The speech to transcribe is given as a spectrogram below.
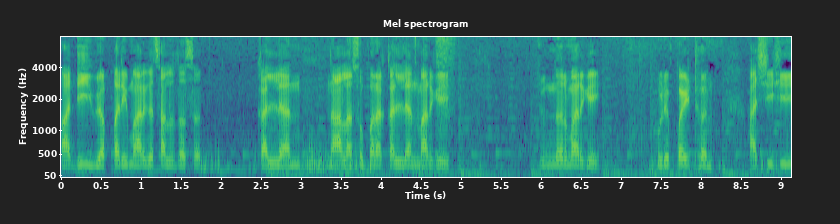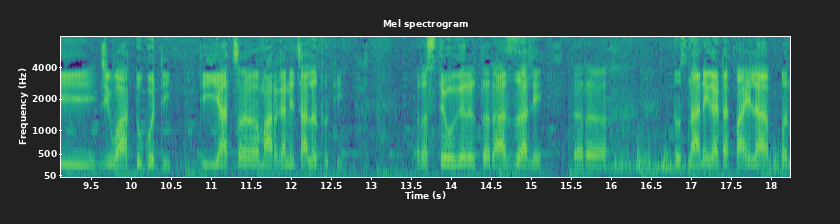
आधी व्यापारी मार्ग चालत असत. कल्याण नालासोपारा कल्याण मार्गे जुन्नर मार्गे पुढे पैठण अशी ही जी वाहतूक होती ती याच मार्गाने चालत होती. रस्ते वगैरे तर आज झाले तर तो तोच पाहिला पण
